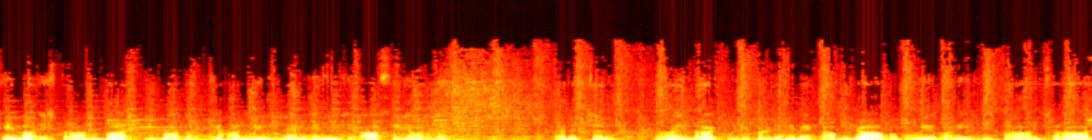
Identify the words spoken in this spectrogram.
खेला। इस दौरान भारतीय बॉलर जहाँ न्यूजीलैंड गेंदिंग के आखिरी ओवर में रिचन रविंद्रा की विकेट लेने में कामयाब हुए वहीं इस दौरान सिराज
